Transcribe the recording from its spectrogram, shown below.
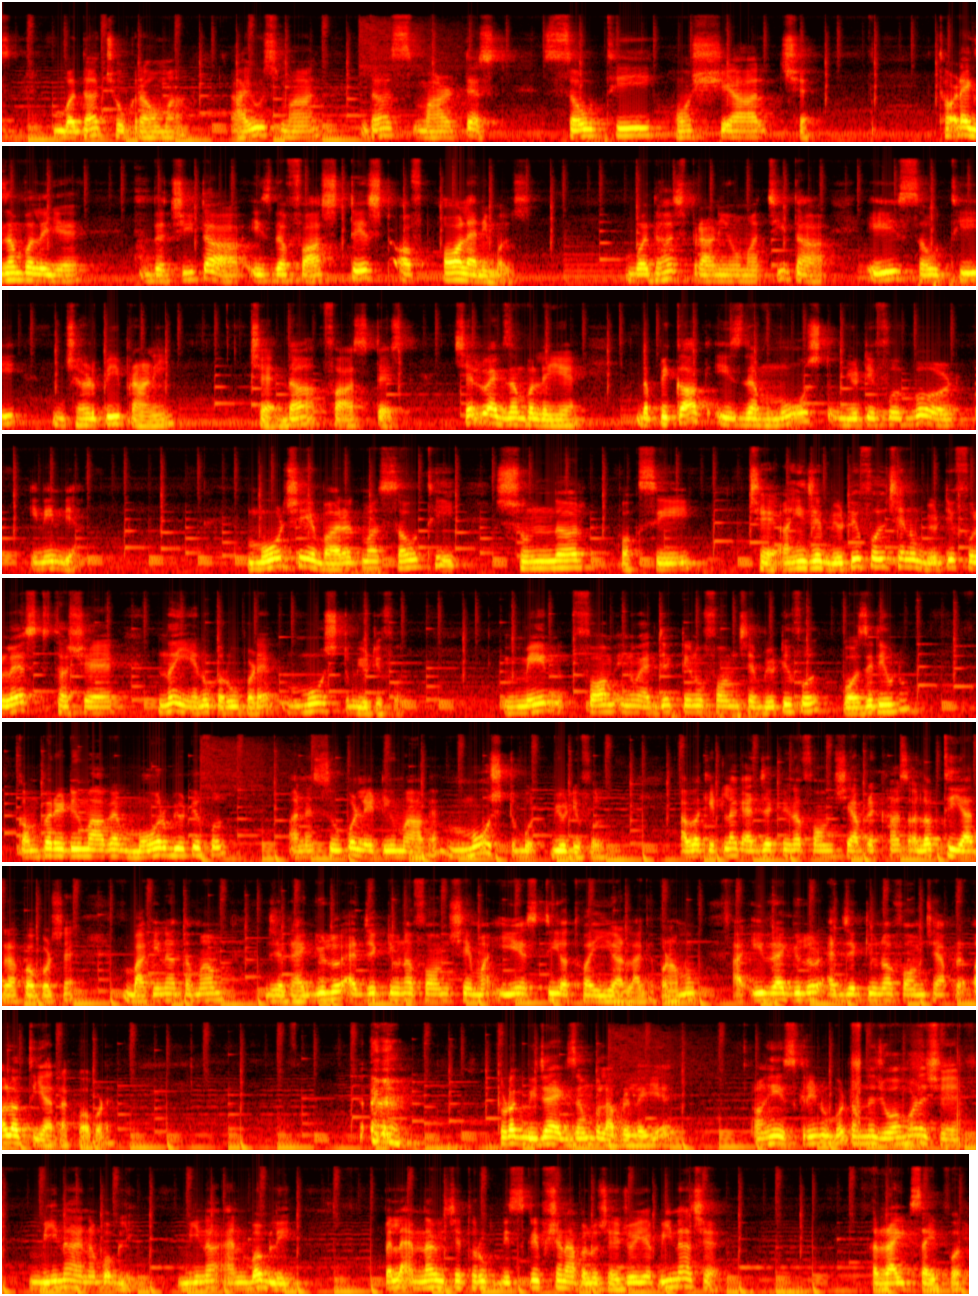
બધા જ છોકરાઓમાં આયુષ્માન ધ સ્માર્ટેસ્ટ સૌથી હોશિયાર છે. થર્ડ એક્ઝામ્પલ લઈએ. The cheetah is the fastest of all animals બધા જ પ્રાણીઓમાં ચીતા એ સૌથી ઝડપી પ્રાણી છે. The fastest. છેલ્લું એક્ઝામ્પલ લઈએ. The peacock is the most beautiful bird in India. મોર છે એ ભારતમાં સૌથી સુંદર પક્ષી છે. અહીં જે બ્યુટિફુલ છે એનું બ્યુટિફુલેસ્ટ થશે નહીં, એનું કરવું પડે મોસ્ટ બ્યુટિફુલ. મેઇન ફોર્મ એનું એડજેક્ટિવનું ફોર્મ છે બ્યુટિફુલ, પોઝિટિવનું. કમ્પેરેટિવમાં આવે મોર બ્યુટિફુલ અને સુપરલેટિવમાં આવે મોસ્ટ બ્યુટિફુલ આવા કેટલાક એડજેક્ટિવના ફોર્મ છે, આપણે ખાસ અલગથી યાદ રાખવા પડશે. બાકીના તમામ જે રેગ્યુલર એડજેક્ટિવના ફોર્મ છે, એમાં ઈએસટી અથવા ઈઆર લાગે. પણ અમુક આ ઇરેગ્યુલર એડજેક્ટિવના ફોર્મ છે, આપણે અલગથી યાદ રાખવા પડે. થોડાક બીજા એક્ઝામ્પલ આપણે લઈએ. અહીં સ્ક્રીન ઉપર તમને જોવા મળે છે બીના and Babli Bina and Babli પહેલાં એમના વિશે થોડુંક ડિસ્ક્રિપ્શન આપેલું છે. જોઈએ બીના છે રાઈટ સાઈડ પર,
